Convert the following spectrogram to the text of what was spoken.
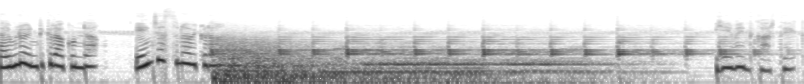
టైంలో ఇంటికి రాకుండా ఏం చేస్తున్నావు ఇక్కడ? ఏమైంది కార్తీక్?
